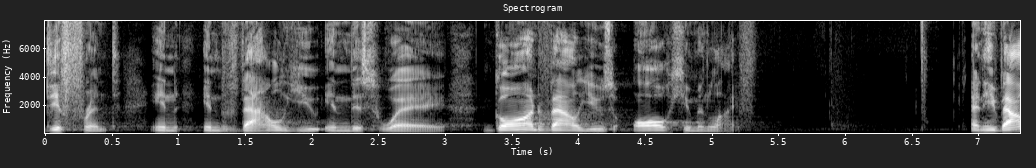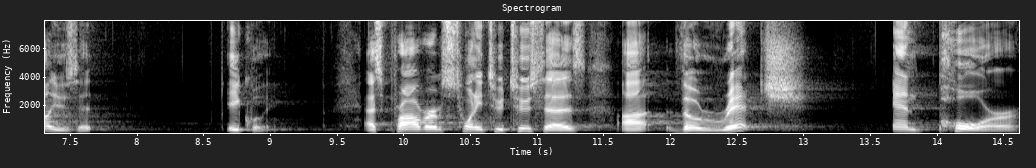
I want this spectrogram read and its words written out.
different in, in value in this way. God values all human life, and He values it equally. As Proverbs 22 2 says, uh, the rich and poor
